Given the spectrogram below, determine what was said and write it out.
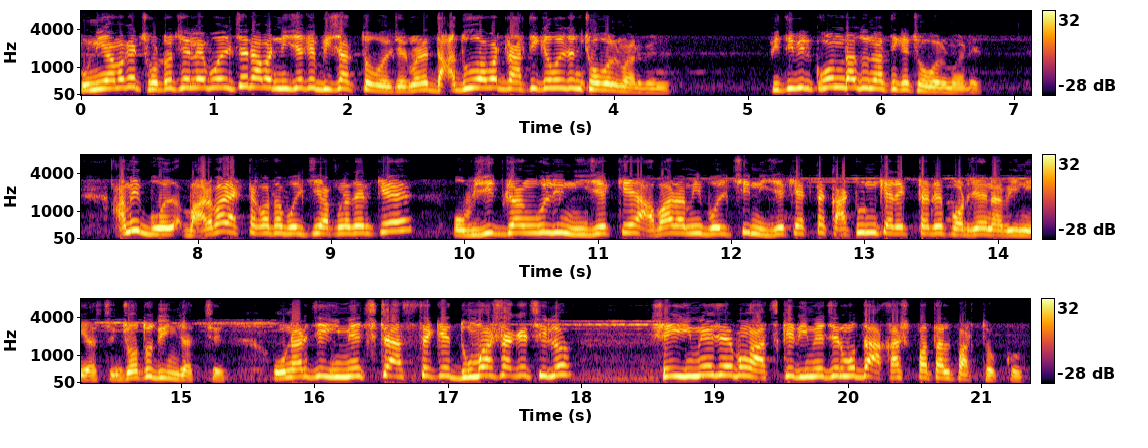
উনি আমাকে ছোট ছেলে বলছেন, আবার নিজেকে বিষাক্ত বলছেন। মানে দাদু আবার নাতিকে বলছেন, ছবল মারবেন। পৃথিবীর কোন দাদু নাতিকে ছবল মারে? আমি বারবার একটা কথা বলছি আপনাদেরকে, অভিজিৎ গাঙ্গুলি নিজেকে, আবার আমি বলছি নিজেকে একটা কার্টুন ক্যারেক্টারের পর্যায়ে নামিয়ে নিয়ে আসছেন, যত দিন যাচ্ছে। ওনার যে ইমেজটা আজ থেকে দু মাস আগে ছিল, সেই ইমেজ এবং আজকের ইমেজের মধ্যে আকাশ পাতাল পার্থক্য।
